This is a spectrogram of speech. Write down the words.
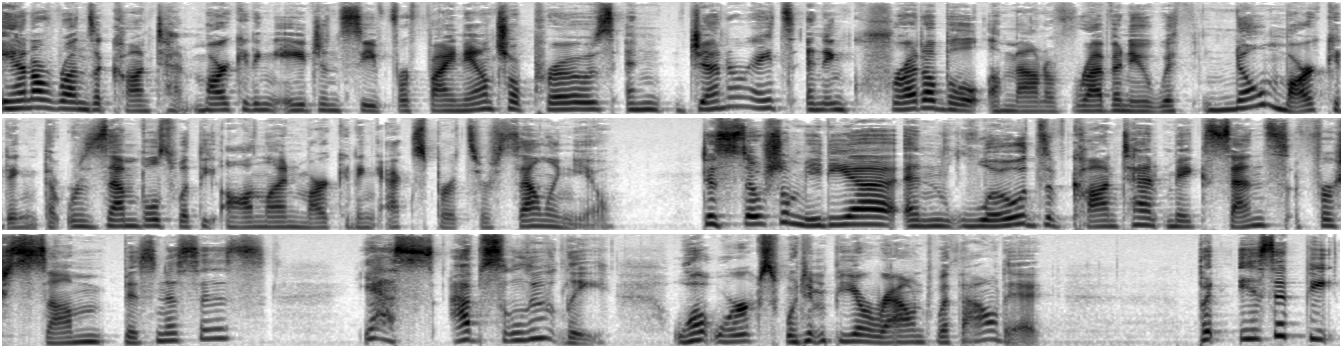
Anna runs a content marketing agency for financial pros and generates an incredible amount of revenue with no marketing that resembles what the online marketing experts are selling you. Does social media and loads of content make sense for some businesses? Yes, absolutely. What works wouldn't be around without it. But is it the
